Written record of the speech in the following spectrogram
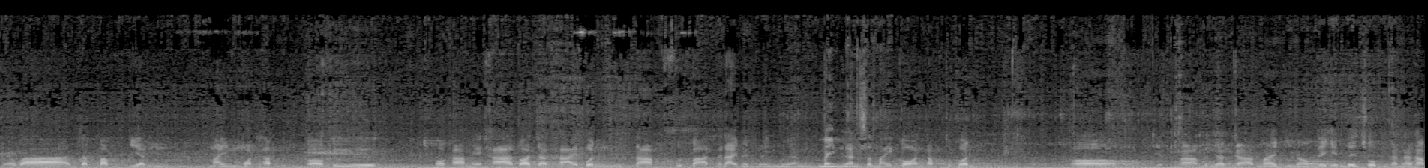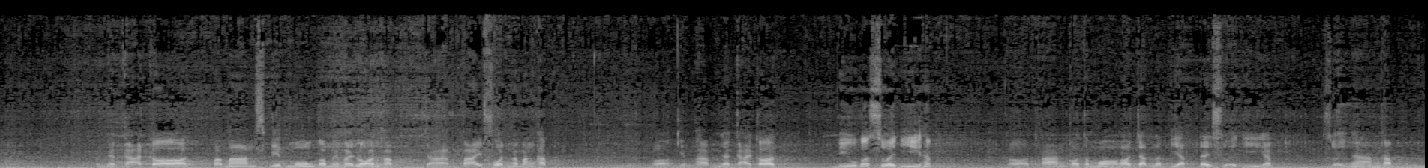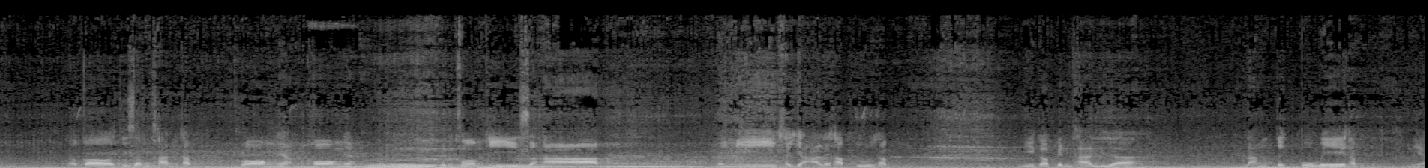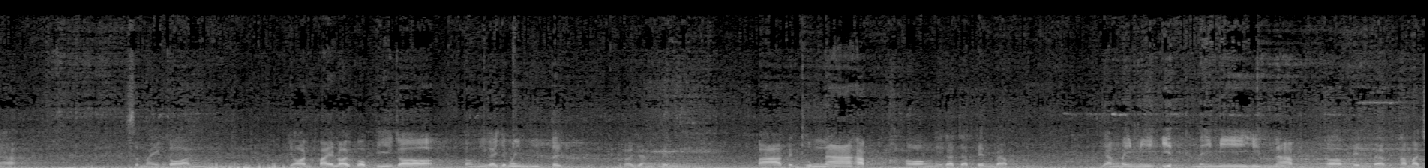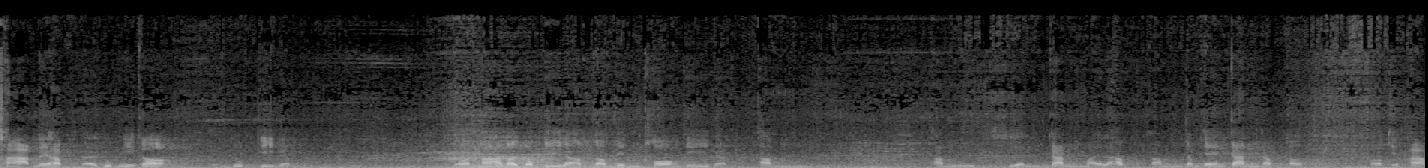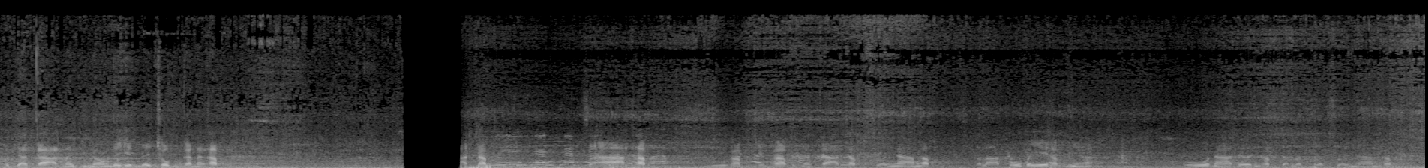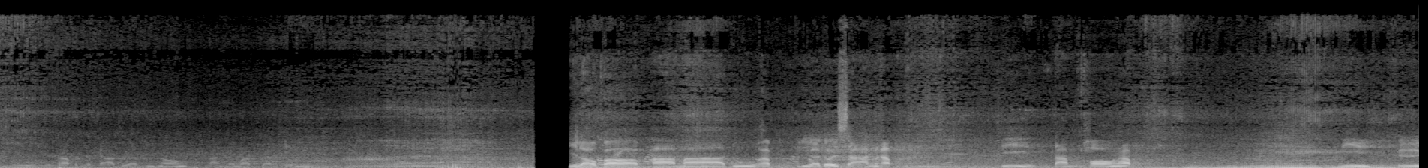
แต่ว่าจะปรับเปลี่ยนใหม่หมดครับ ก็คือพ่อค้าแม่ค้าก็จะขายบนตามฟุตบาทไม่ได้ไม่เหมือนเหมือนไม่เหมือนสมัยก่อนครับทุกคนก็ ภาพบรรยากาศมาให้พี่น้องได้เห็นได้ชมกันนะครับ บรรยากาศก็ประมาณ 11 โมงก็ไม่ค่อยร้อนครับ จะปลายฝนแล้วมั้งครับ ก็เก็บภาพบรรยากาศก็วิวก็สวยดีครับก็ทางกทมก็จัดระเบียบได้สวยดีครับ สวยงามครับ แล้วก็ที่สำคัญครับคลองเนี่ยคลองเนี่ยเป็นคลองที่สะอาด ไม่มีขยะเลยครับดูครับ นี่ก็เป็นท่าเรือ หลังตึกโบเวครับเนี่ยครับสมัยก่อนย้อนไปร้อยกว่าปีก็ตรงนี้ก็ยังไม่มีตึก ก็ยังเป็นป่าเป็นทุ่งนาครับคลองนี้ก็จะเป็นแบบยังไม่มีอิฐไม่มีหินนะครับ ก็เป็นแบบธรรมชาติเลยครับแต่ยุคนี้ก็เป็นยุคที่แบบย้อนมาร้อยกว่าปีแล้วครับ ก็เป็นคลองที่แบบทำทำเขื่อนกั้นไว้แล้วครับทำกำแพงกั้นครับก็ ก็เก็บภาพบรรยากาศให้พี่น้องได้เห็นได้ชมกันนะครับสะอาดครับสะอาดครับดูครับเก็บภาพบรรยากาศครับสวยงามครับ ตลาดโบเบ้ครับเนี่ยโอ้น่าเดินครับจัดระเบียบสวยงามครับดูเก็บภาพบรรยากาศเผื่อพี่น้องต่างจังหวัดอยากเห็นนี่เราก็พามาดูครับเรือโดยสารครับ ที่ตามคลองครับนี่คือ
